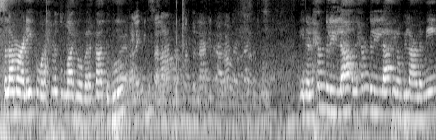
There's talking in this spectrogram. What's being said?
السلام عليكم ورحمة الله وبركاته وعليكم السلام ورحمة الله تعالى وبركاته إن الحمد لله الحمد لله رب العالمين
